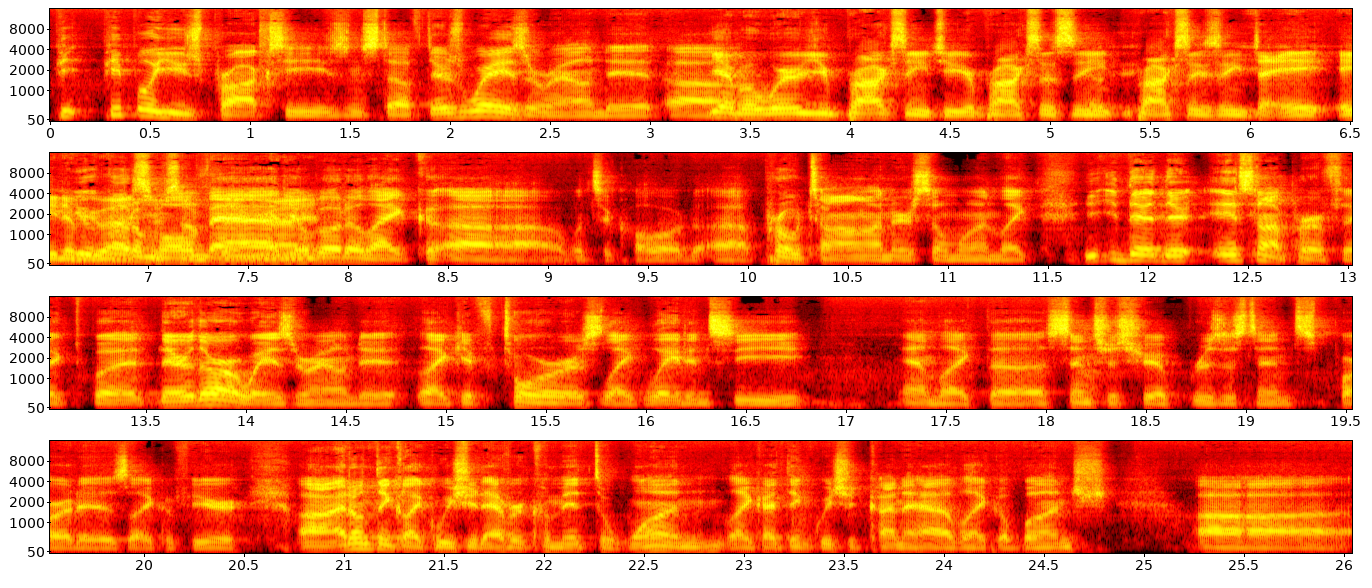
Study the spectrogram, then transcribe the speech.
Pe- people use proxies and stuff. There's ways around it. Uh, yeah, but where are you proxying to? You're proxying proxying to A- AWS You'll go to or something, right? You'll go to like uh, what's it called, uh, Proton or someone like. They're, they're, it's not perfect, but there there are ways around it. Like if Tor is like latency and like the censorship resistance part is like a fear. Uh, I don't think like we should ever commit to one. Like I think we should kind of have like a bunch. Uh,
